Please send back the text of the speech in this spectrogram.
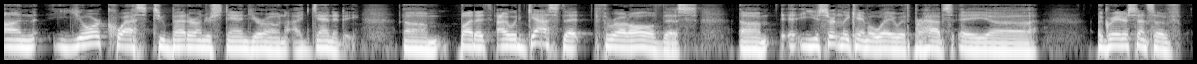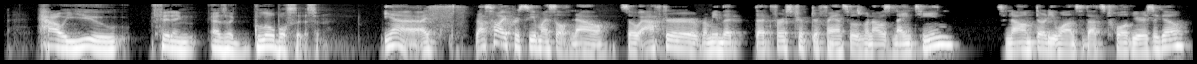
on your quest to better understand your own identity. Um, but it, I would guess that throughout all of this, um, it, you certainly came away with perhaps a uh, a greater sense of how you fit in as a global citizen. Yeah, I, that's how I perceive myself now. So after, I mean, that that first trip to France was when I was 19. So now I'm 31. So that's 12 years ago.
